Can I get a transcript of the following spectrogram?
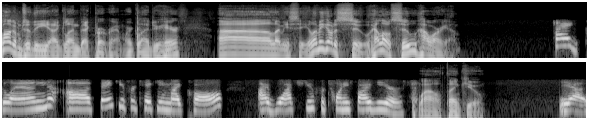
Welcome to the uh, Glenn Beck program. We're glad you're here. Uh, let me see. Let me go to Sue. Hello, Sue. How are you? Hi, Glenn. Uh, thank you for taking my call. I've watched you for 25 years. Wow, thank you. Yes.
